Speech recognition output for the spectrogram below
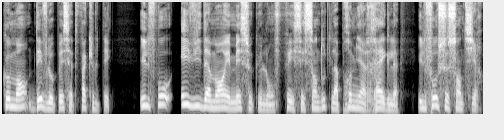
Comment développer cette faculté? Il faut évidemment aimer ce que l'on fait, c'est sans doute la première règle. Il faut se sentir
